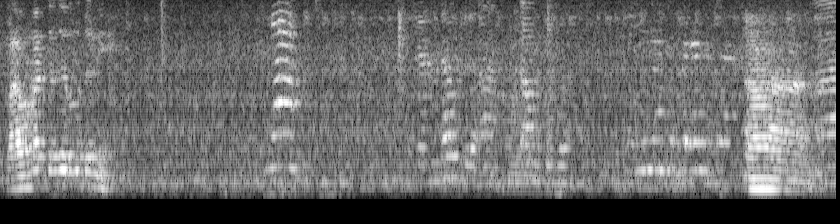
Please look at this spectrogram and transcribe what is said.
ഫ്ലവറിന് അറ്റം ചേർത്തിട്ട് നീ രണ്ടാവൂട്ട് ആ കൗണ്ടിപ്പോ ആ ആ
